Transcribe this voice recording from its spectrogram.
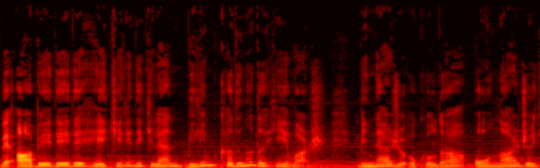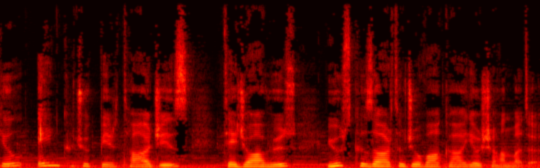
ve ABD'de heykeli dikilen bilim kadını dahi var. Binlerce okulda onlarca yıl en küçük bir taciz, tecavüz, yüz kızartıcı vaka yaşanmadı.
